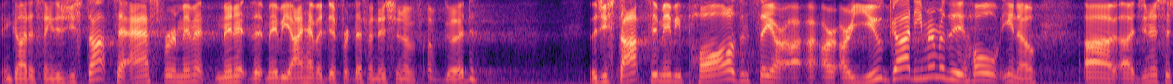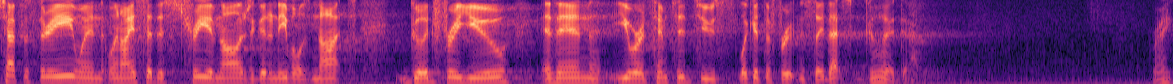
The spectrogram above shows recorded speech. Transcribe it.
And God is saying, Did you stop to ask for a minute, minute that maybe I have a different definition of, of good? Did you stop to maybe pause and say, Are, are, are you God? Do you remember the whole, you know, uh, uh, Genesis chapter 3 when, when I said this tree of knowledge of good and evil is not good for you? And then you were tempted to look at the fruit and say, That's good. Right?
